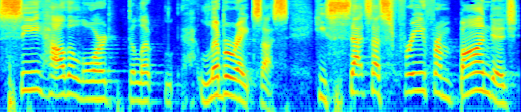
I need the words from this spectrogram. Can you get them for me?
See how the Lord liberates us. He sets us free from bondage,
